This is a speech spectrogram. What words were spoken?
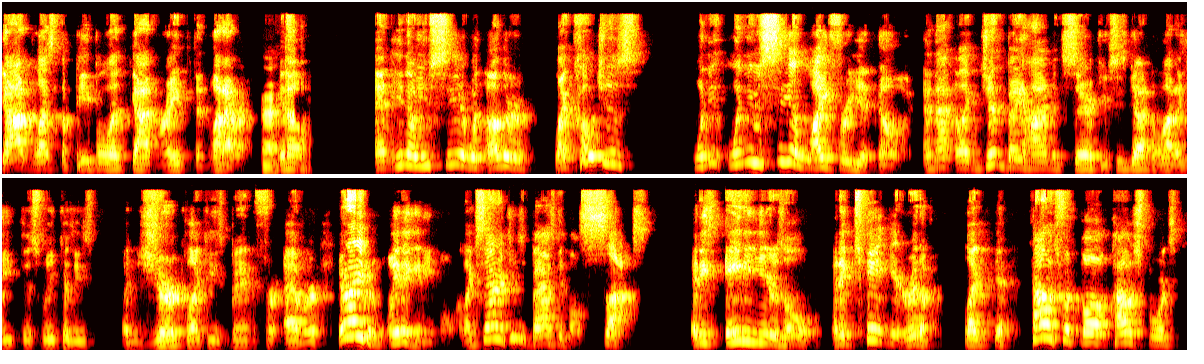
God bless the people that got raped and whatever. Right. You know, and you know you see it with other like coaches. When you when you see a lifer, you know it. And that like Jim Boeheim in Syracuse, he's gotten a lot of heat this week because he's a jerk like he's been forever. They're not even winning anymore. Like Syracuse basketball sucks, and he's 80 years old, and they can't get rid of him. Like yeah, college football, college sports,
